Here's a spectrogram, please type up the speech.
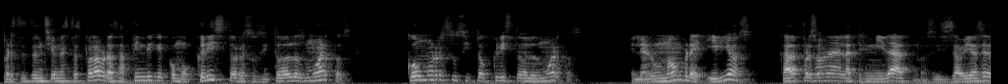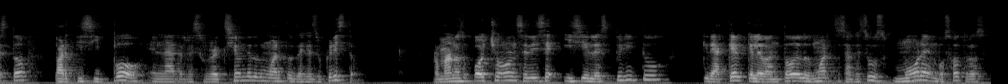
preste atención a estas palabras, a fin de que como Cristo resucitó de los muertos. ¿Cómo resucitó Cristo de los muertos? Él era un hombre y Dios, cada persona de la Trinidad, no sé si sabías esto, participó en la resurrección de los muertos de Jesucristo. Romanos 8:11 dice, y si el Espíritu de aquel que levantó de los muertos a Jesús mora en vosotros,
